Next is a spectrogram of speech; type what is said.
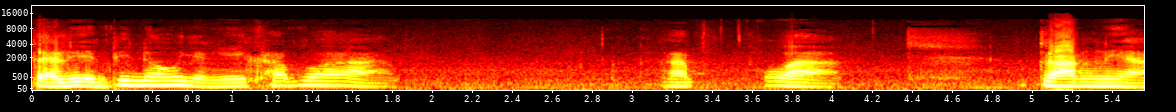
แต่เรียนพี่น้องอย่างนี้ครับว่าครับว่าตรังเนี่ย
